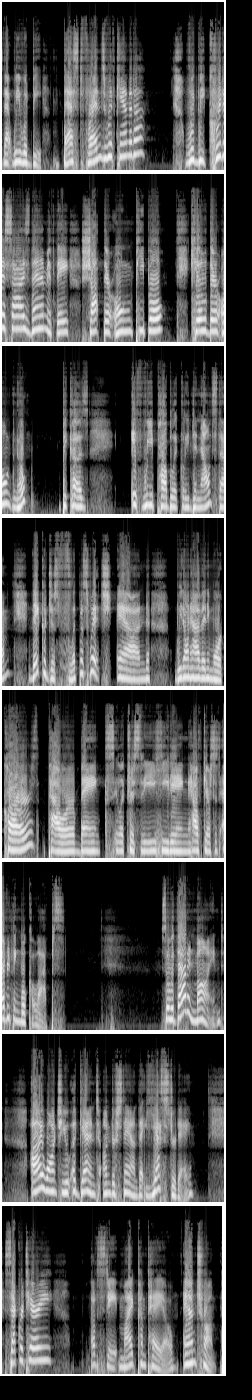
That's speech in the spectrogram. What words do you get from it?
that we would be best friends with Canada? Would we criticize them if they shot their own people, killed their own? No, because if we publicly denounce them, they could just flip a switch and we don't have any more cars, power, banks, electricity, heating, healthcare system. Everything will collapse. So, with that in mind, I want you again to understand that yesterday, Secretary of State Mike Pompeo and Trump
